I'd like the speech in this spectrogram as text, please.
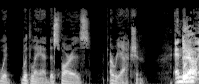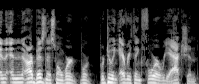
would would land as far as a reaction. And you know, and, and in our business when we're we're we're doing everything for a reaction,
